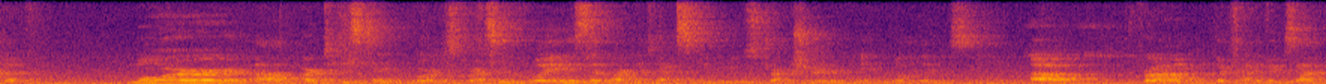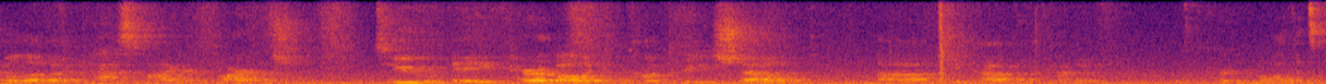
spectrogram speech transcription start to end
kind of more uh, artistic or expressive ways that architects can use structure in buildings. Um, from the kind of example of a cast iron arch to a parabolic concrete shell. Uh, we have a kind of curtain wall that's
